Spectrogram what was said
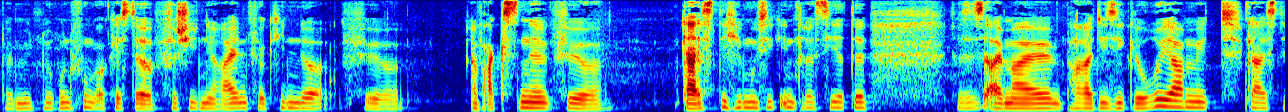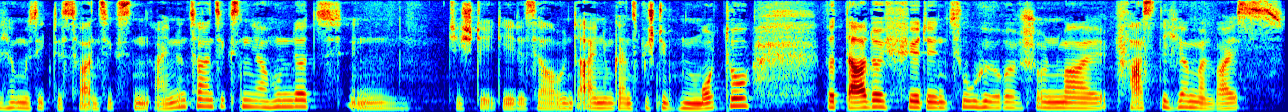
beim Münchner Rundfunkorchester verschiedene Reihen für Kinder, für Erwachsene, für geistliche Musikinteressierte. Das ist einmal Paradiesi Gloria mit geistlicher Musik des 20. und 21. Jahrhunderts in die steht jedes Jahr unter einem ganz bestimmten Motto, wird dadurch für den Zuhörer schon mal fasslicher, man weiß,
